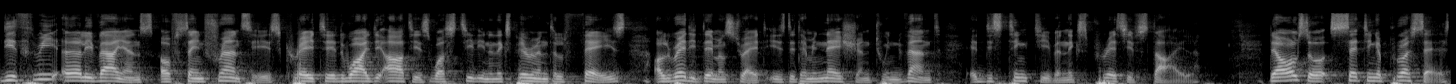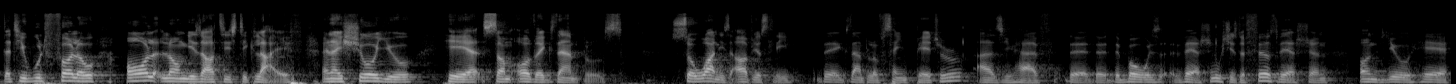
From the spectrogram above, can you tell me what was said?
The three early variants of St. Francis, created while the artist was still in an experimental phase, already demonstrate his determination to invent a distinctive and expressive style. They are also setting a process that he would follow all along his artistic life, and I show you here some other examples. So one is obviously the example of St. Peter, as you have the, the, the Bowes version, which is the first version on view here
